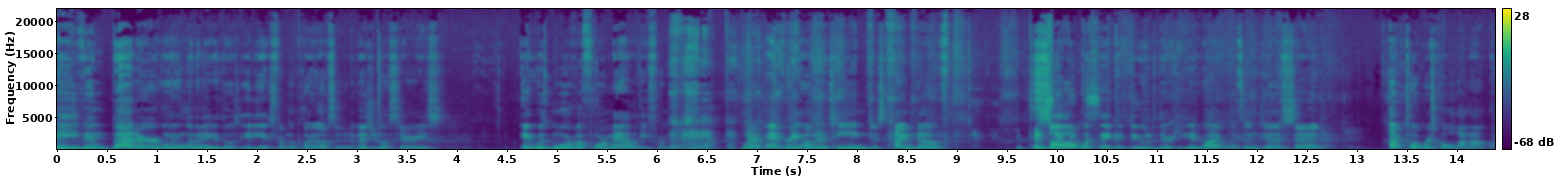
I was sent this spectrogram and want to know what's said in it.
Even better when we eliminated those idiots from the playoffs in the divisional series. It was more of a formality from there, where every other team just kind of saw seconds. what they could do to their heated rivals and just said, "October's cold. I'm out."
